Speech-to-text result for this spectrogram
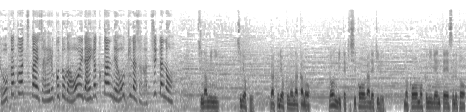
等格扱いされることが多い大学間で大きな差がついたの。ちなみに、知力、学力の中の、論理的思考ができる、の項目に限定すると、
